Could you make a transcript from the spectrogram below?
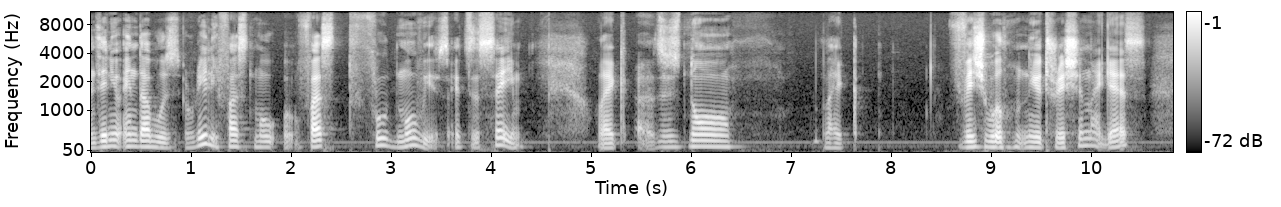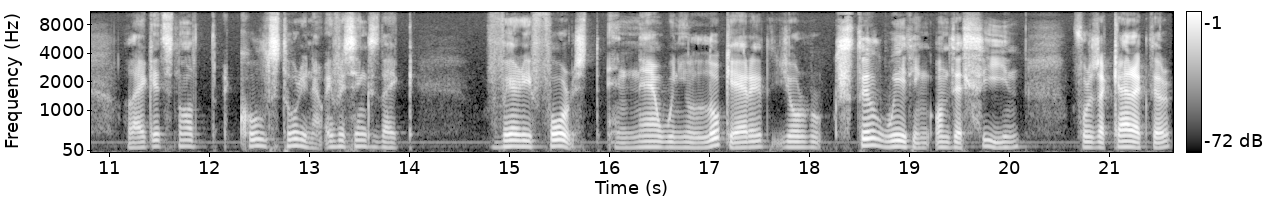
And then you end up with really fast mo- fast food movies. It's the same. Like uh, there's no like visual nutrition i guess. Like it's not a cool story now. Everything's like very forced. And now when you look at it you're still waiting on the scene for the character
